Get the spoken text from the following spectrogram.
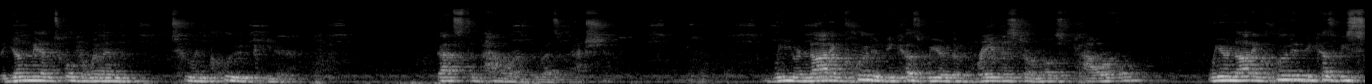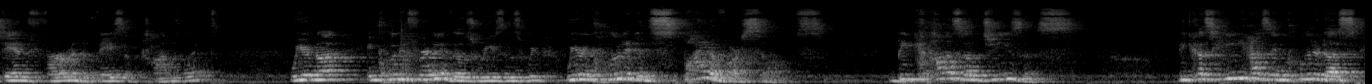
the young man told the women to include Peter. That's the power of the resurrection. We are not included because we are the bravest or most powerful. We are not included because we stand firm in the face of conflict. We are not included for any of those reasons. We, we are included in spite of ourselves because of Jesus. Because he has included us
